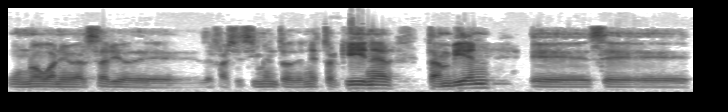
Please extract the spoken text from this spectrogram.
un nuevo aniversario de, del fallecimiento de Néstor Kirchner. También eh, se,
